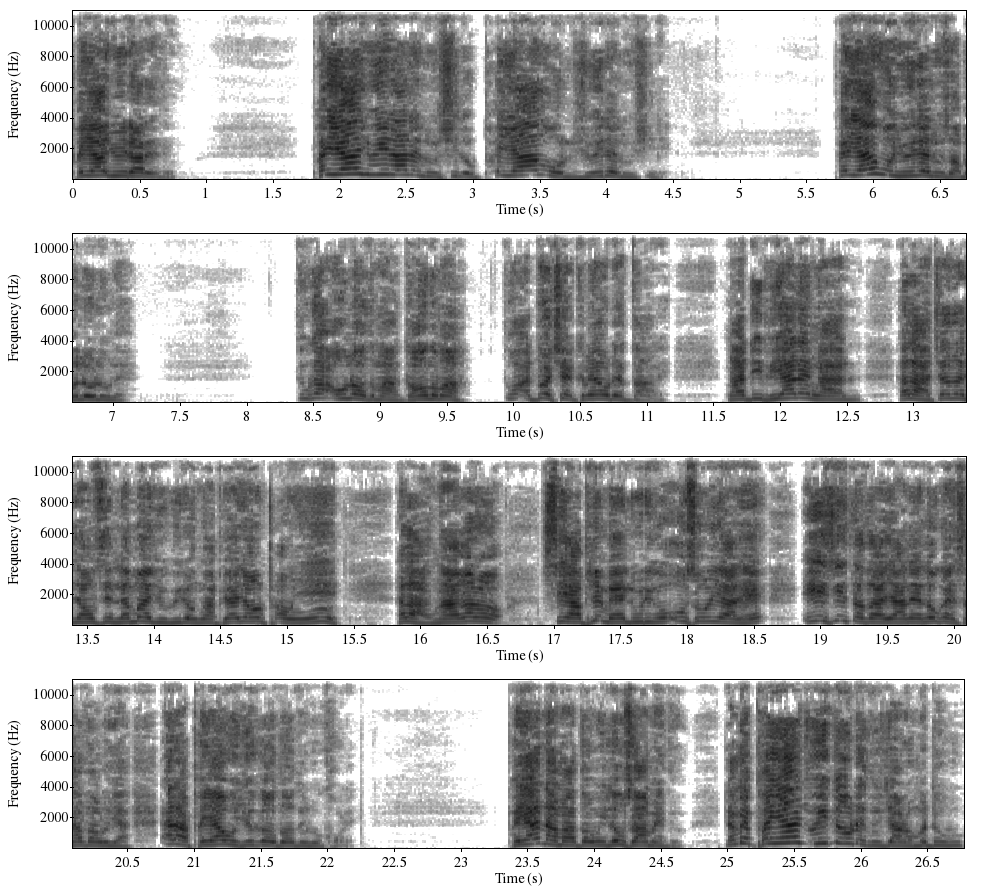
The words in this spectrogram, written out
ဖျားရွေးထားတဲ့သူဖျားရွေးထားတဲ့လူရှိလို့ဖျားကိုရွေးတဲ့လူရှိတယ်ဖယားကိုရွေးတဲ့လူဆိုတာဘယ်လိုလူလဲသူကအုံတော်သမားခေါင်းသမားသူကအတွက်ချက်ခမရောက်တဲ့သားတယ် ငါဒီဖယားနဲ့ငါဟလာကျန်းစာချောင်းစင်လက်မှတ်ယူပြီးတော့ငါဖယားချောင်းထောင်ရင်ဟလာငါကတော့ဆရာဖြစ်မယ်လူတွေကိုအုပ်ဆိုးရတယ်အေးစီတသားရနဲ့လောက်ကင်စားတော့လို့ရအဲ့ဒါဖယားကိုရွေးကောက်တော်သူလို့ခေါ်တယ်ဖယားနာမသုံးပြီးလှုပ်ရှားမယ်သူဒါပေမဲ့ဖယားရွေးကောက်တဲ့သူကြတော့မတူဘူး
